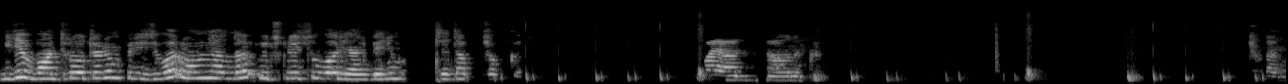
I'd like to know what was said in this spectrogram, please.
bir de vantilatörün prizi var. Onun yanında üçlüsü var. Yani benim setup çok kötü. Bayağı dağınık. Şuradan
